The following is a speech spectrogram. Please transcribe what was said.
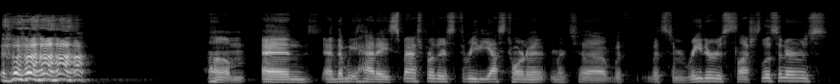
Um and and then we had a Smash Brothers 3DS tournament which, uh, with with some readers slash listeners.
